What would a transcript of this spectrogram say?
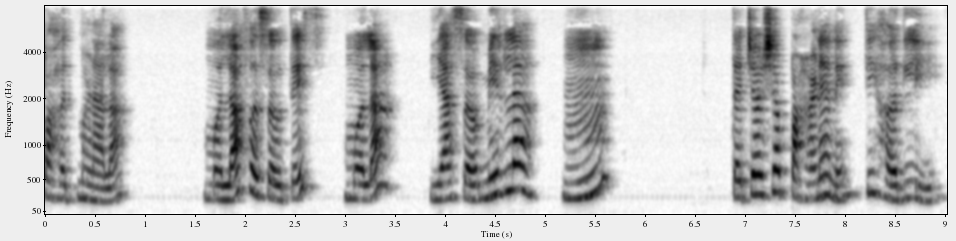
पाहत म्हणाला मला फसवतेस? मला? या समीरला? हम्म? त्याच्या अशा पाहण्याने ती हरली.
